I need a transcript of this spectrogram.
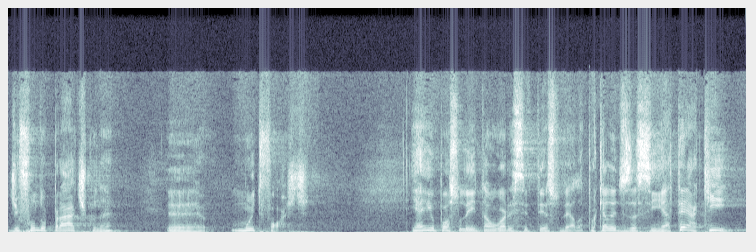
de fundo prático, né? É, muito forte. E aí eu posso ler então agora esse texto dela, porque ela diz assim: Até aqui,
